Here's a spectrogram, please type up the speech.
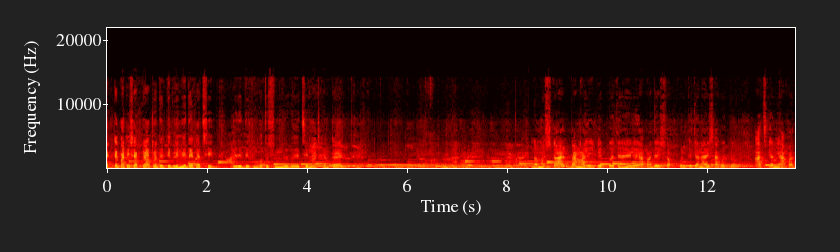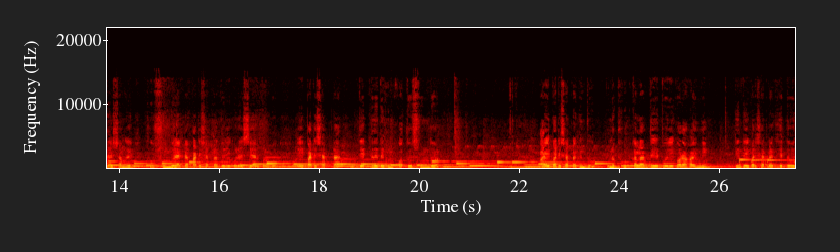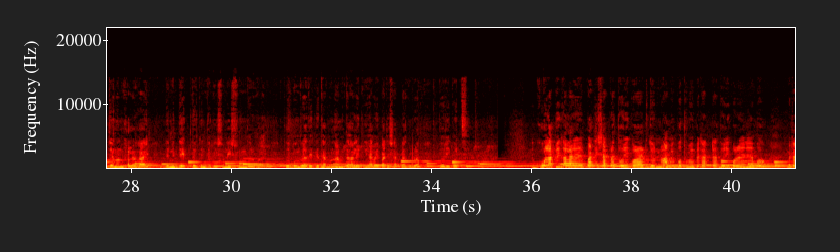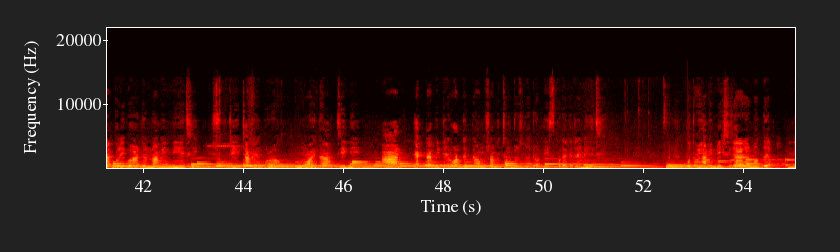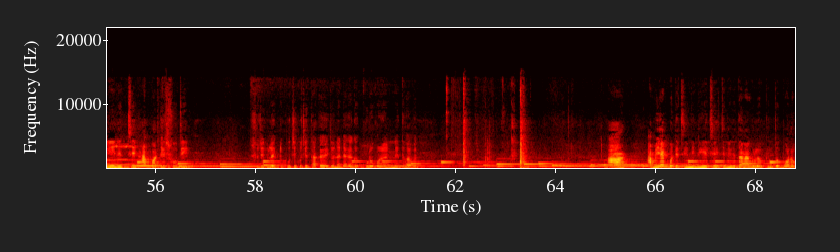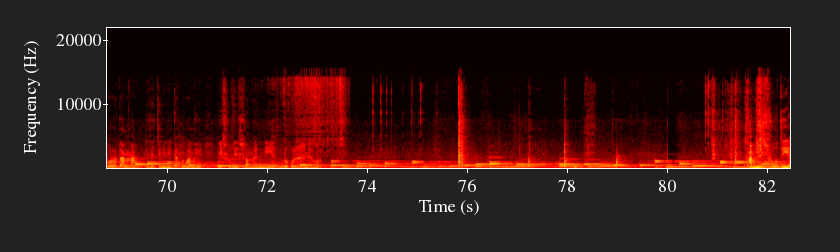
একটা পাটি সাপটা আপনাদেরকে ভেঙে দেখাচ্ছি। যদি দেখুন কত সুন্দর হয়েছে মাঝখানটা নমস্কার, বাঙালি পেটপুয়া চ্যানেলে আপনাদের সকলকে জানাই স্বাগত। আজকে আমি আপনাদের সঙ্গে খুব সুন্দর একটা পাটি সাপটা তৈরি করে শেয়ার করব। এই পাটি সাপটা দেখতে দেখুন কত সুন্দর। আর এই পাটি সাপটা কিন্তু কোনো ফুড কালার দিয়ে তৈরি করা হয়নি। কিন্তু এই পাটি সাপটা খেতেও যেমন ভালো হয়, তেমনি দেখতেও কিন্তু ভীষণই সুন্দর হয়। তো বন্ধুরা দেখতে থাকুন, আমি তাহলে কীভাবে এই পাটি সাপটাগুলো তৈরি করছি। গোলাপি কালারের পাটি সাপটা তৈরি করার জন্য আমি প্রথমে ব্যাটারটা তৈরি করে নেব। ব্যাটার তৈরি করার জন্য আমি নিয়েছি সুজি, চালের গুঁড়ো, ময়দা, চিনি আর একটা বিটের অর্ধেকটা অংশ আমি ছোট ছোট পিস করে কেটে নিয়েছি। প্রথমে আমি মিক্সি জারের মধ্যে নিয়ে নিচ্ছি, হাফ বাটি সুজি। সুজিগুলো একটু কুচি কুচি থাকে, এই জন্য এটাকে গুঁড়ো করে নিতে হবে। আর আমি এক বাটি চিনি নিয়েছি, চিনির দানাগুলো কিন্তু বড় বড় দানা। এই যে চিনিটাকেও আমি এই সুজির সঙ্গে নিয়ে গুঁড়ো করে নেব।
